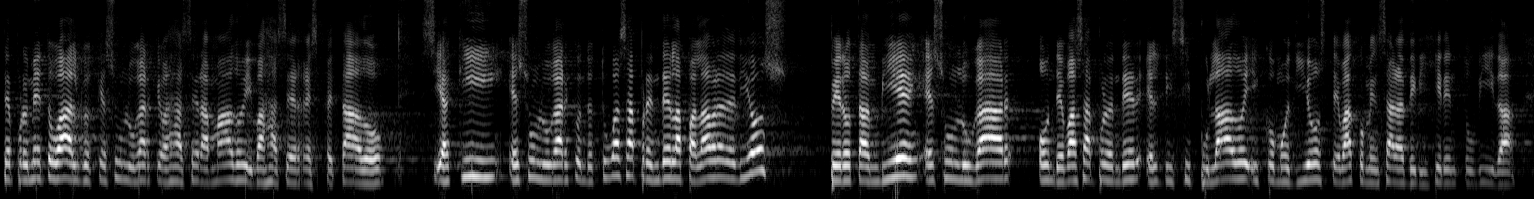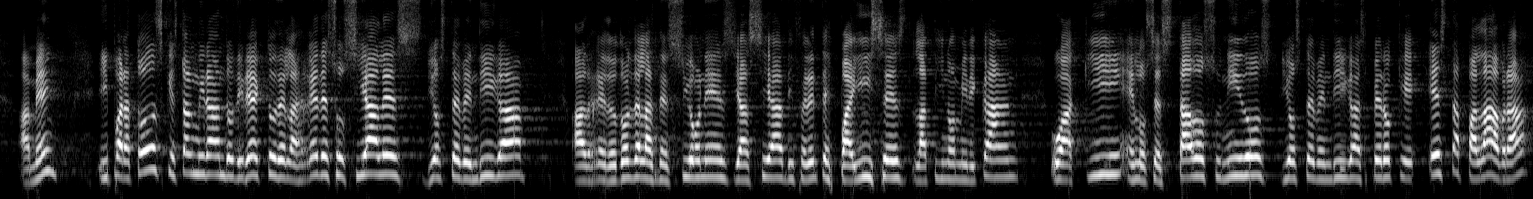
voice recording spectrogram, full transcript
te prometo algo, que es un lugar que vas a ser amado y vas a ser respetado. Si aquí es un lugar donde tú vas a aprender la palabra de Dios, pero también es un lugar donde vas a aprender el discipulado y cómo Dios te va a comenzar a dirigir en tu vida. Amén. Y para todos que están mirando directo de las redes sociales, Dios te bendiga alrededor de las naciones, ya sea diferentes países latinoamericanos o aquí en los Estados Unidos, Dios te bendiga. Espero que esta palabra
